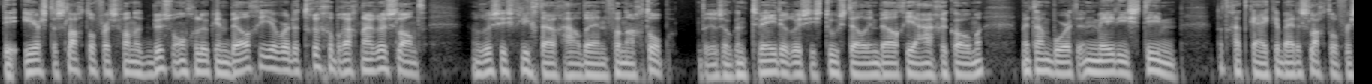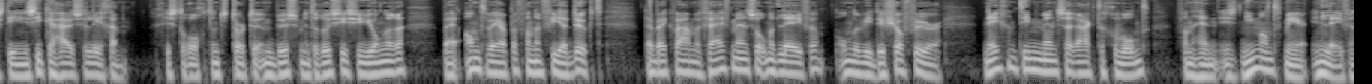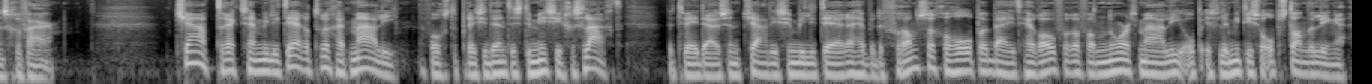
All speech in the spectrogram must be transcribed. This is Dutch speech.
De eerste slachtoffers van het busongeluk in België worden teruggebracht naar Rusland. Een Russisch vliegtuig haalde hen vannacht op. Er is ook een tweede Russisch toestel in België aangekomen... met aan boord een medisch team. Dat gaat kijken bij de slachtoffers die in ziekenhuizen liggen. Gisterochtend stortte een bus met Russische jongeren bij Antwerpen van een viaduct. Daarbij kwamen vijf mensen om het leven, onder wie de chauffeur. 19 mensen raakten gewond, van hen is niemand meer in levensgevaar. Tja trekt zijn militairen terug uit Mali. Volgens de president is de missie geslaagd. De 2000 Tjadische militairen hebben de Fransen geholpen... bij het heroveren van Noord-Mali op islamitische opstandelingen.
